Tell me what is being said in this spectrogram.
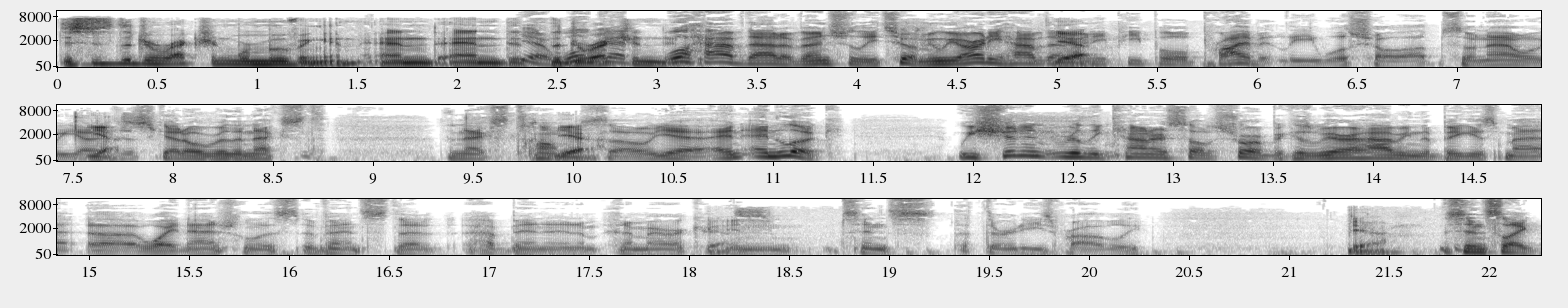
this is the direction we're moving in, and and yeah, the we'll direction. Get, we'll have that eventually too. I mean, we already have that Yeah. many people privately will show up. So now we got to Yes. just get over the next the next hump. Yeah. So yeah, and and look, we shouldn't really count ourselves short because we are having the biggest ma- uh, white nationalist events that have been in, in America Yes. in since the 30s, probably. yeah, Since like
